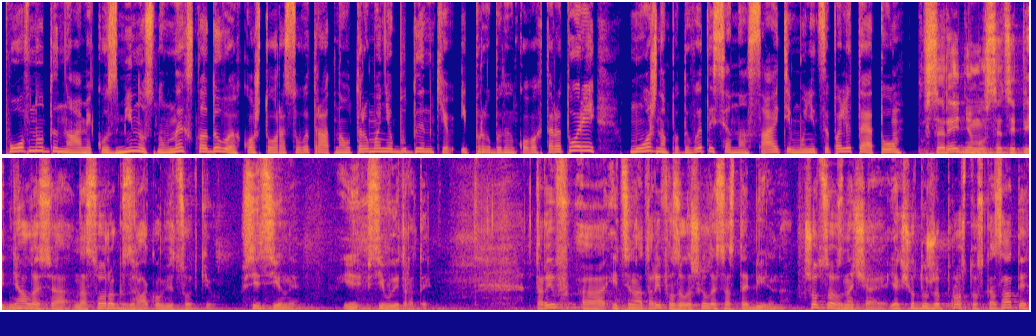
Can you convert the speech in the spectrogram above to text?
Повну динаміку змін основних складових кошторису витрат на утримання будинків і прибудинкових територій можна подивитися на сайті муніципалітету. В середньому все це піднялося на 40 з гаком відсотків. Всі ціни і всі витрати. Тариф е, і ціна тарифу залишилася стабільна. Що це означає? Якщо дуже просто сказати,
